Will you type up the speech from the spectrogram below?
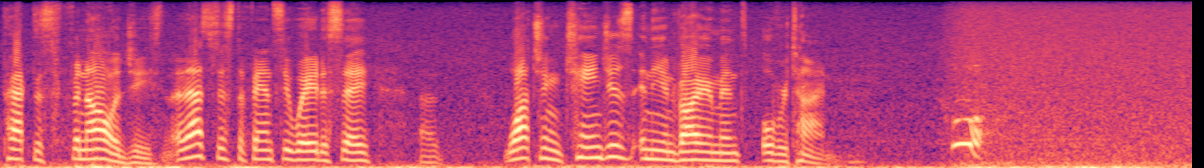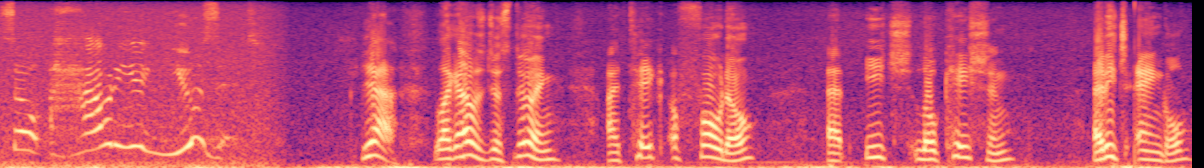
practice phenology, and that's just a fancy way to say uh, watching changes in the environment over time. Cool. So how do you use it? Yeah, like I was just doing, I take a photo at each location, at each angle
